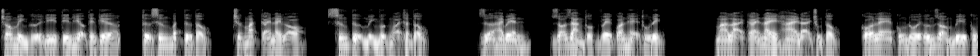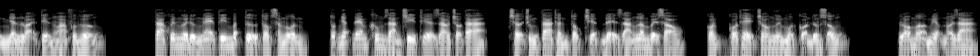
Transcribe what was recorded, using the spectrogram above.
cho mình gửi đi tín hiệu tên kia, tự xưng bất tử tộc, trước mắt cái này lò, xưng tự mình vượt ngoại thần tộc. Giữa hai bên, rõ ràng thuộc về quan hệ thù địch. Mà lại cái này hai đại chủng tộc, có lẽ cũng đối ứng dòm bi cùng nhân loại tiến hóa phương hướng. Ta khuyên ngươi đừng nghe tin bất tử tộc sàng nôn tốt nhất đem không gian chi thìa giao cho ta, chờ chúng ta thần tộc triệt để giáng lâm về sau, còn có thể cho ngươi một con đường sống lo mở miệng nói ra.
